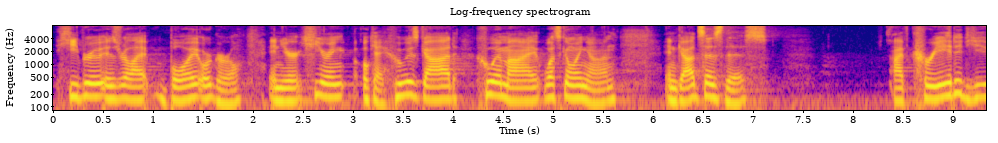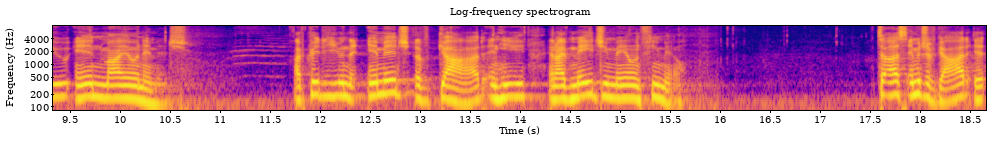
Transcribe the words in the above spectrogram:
Hebrew Israelite boy or girl, and you're hearing, okay, who is God? Who am I? What's going on? And God says this I've created you in my own image. I've created you in the image of God, and, he, and I've made you male and female. To us, image of God, it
